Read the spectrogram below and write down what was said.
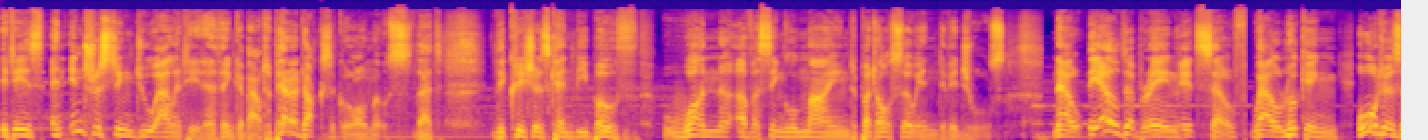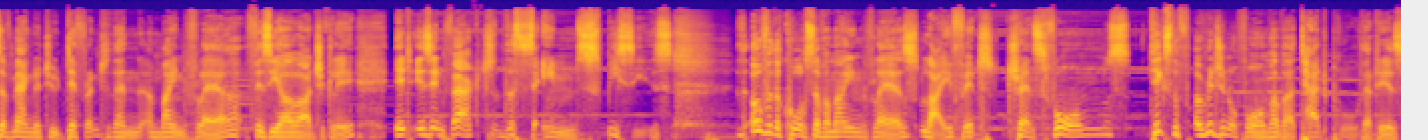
It is an interesting duality to think about, paradoxical almost, that the creatures can be both one of a single mind but also individuals. Now, the elder brain itself, while looking orders of magnitude different than a mind flayer physiologically, it is in fact the same species. Over the course of a mind flayer's life, it transforms, takes the original form of a tadpole that is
